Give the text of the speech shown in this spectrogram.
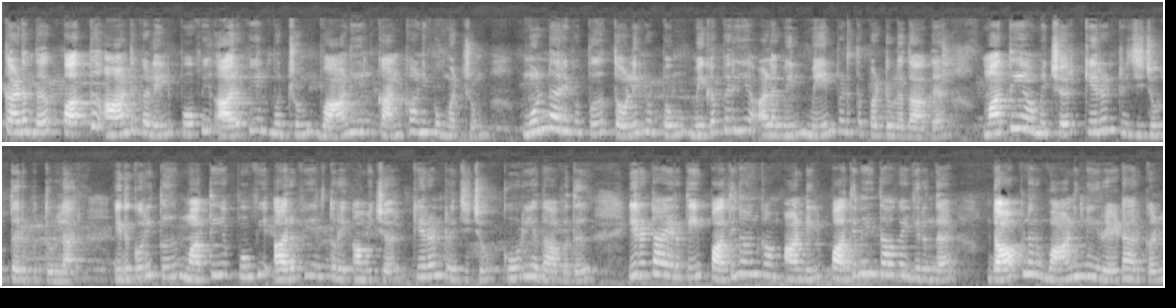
கடந்த பத்து ஆண்டுகளில் புவி அறிவியல் மற்றும் வானியல் கண்காணிப்பு மற்றும் முன்னறிவிப்பு தொழில்நுட்பம் மிகப்பெரிய அளவில் மேம்படுத்தப்பட்டுள்ளதாக மத்திய அமைச்சர் கிரண் ரிஜிஜு தெரிவித்துள்ளார். இது குறித்து மத்திய புவி அறிவியல் துறை அமைச்சர் கிரண் ரிஜிஜு கூறியதாவது இரண்டாயிரத்தி பதினான்காம் ஆண்டில் பதினைந்தாக இருந்த டாப்ளர் வானிலை ரேடார்கள்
